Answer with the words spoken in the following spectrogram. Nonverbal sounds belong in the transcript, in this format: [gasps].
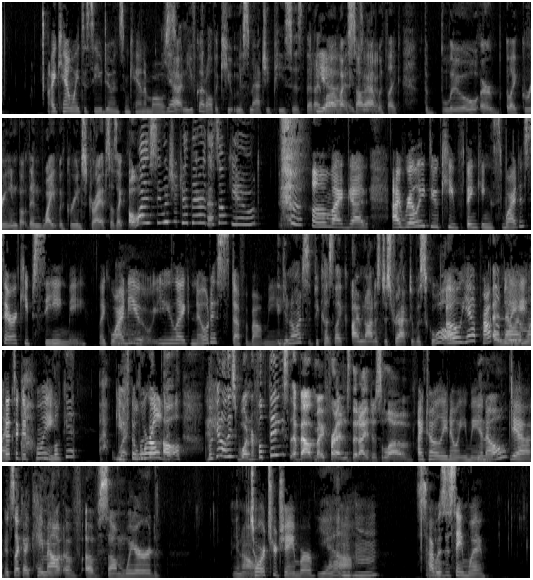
I can't wait to see you doing some cannonballs. Yeah, and you've got all the cute mismatchy pieces that I Yeah, love. I saw that with like the blue or like green, but then white with green stripes. I was like, oh, I see what you did there. That's so cute. [laughs] Oh my god. I really do keep thinking why does Sarah keep seeing me? Like why do you you like notice stuff about me? You know, it's because like I'm not as distracted with school. Oh, yeah, probably. Like, That's a good point. Look at what- the look world- At all, look at all these wonderful things about my friends that I just love. I totally know what you mean. You know? Yeah. It's like I came out of of some weird, you know, torture chamber. Yeah. Mm-hmm. So I was the same way.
